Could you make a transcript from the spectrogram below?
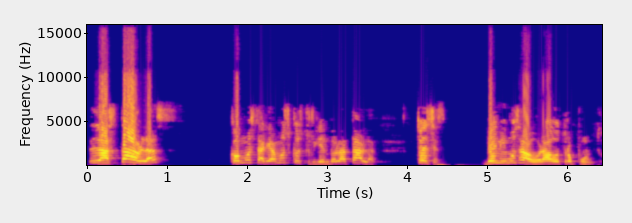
las tablas, ¿cómo estaríamos construyendo la tabla? Entonces, venimos ahora a otro punto.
